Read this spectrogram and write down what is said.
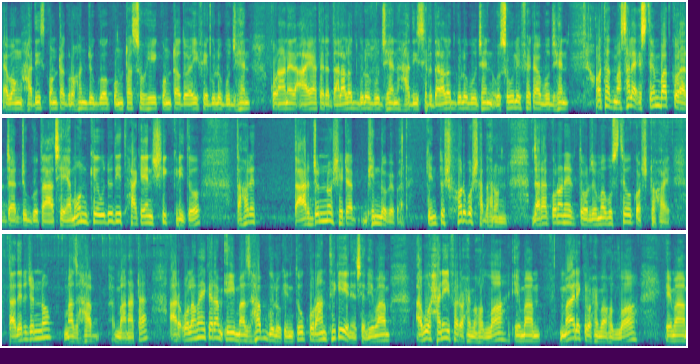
এবং হাদিস কোনটা গ্রহণযোগ্য কোনটা সহি কোনটা দয়ীফ এগুলো বুঝেন কোরআনের আয়াতের দালালতগুলো বুঝেন হাদিসের দালালতগুলো বুঝেন উসুলি ফেকা বুঝেন অর্থাৎ মাসালা ইস্তেমবাদ করার যার যোগ্যতা আছে। এমন কেউ যদি থাকেন স্বীকৃত তাহলে তার জন্য সেটা ভিন্ন ব্যাপার। কিন্তু সর্বসাধারণ যারা কোরআনের তর্জমা বুঝতেও কষ্ট হয়, তাদের জন্য মাঝহাব মানাটা। আর ওলামাই কারাম এই মাঝহাবগুলো কিন্তু কোরআন থেকেই এনেছেন। ইমাম আবু হানিফা রহেমাহুল্লাহ, ইমাম মালিক রহেমাহুল্লাহ, ইমাম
